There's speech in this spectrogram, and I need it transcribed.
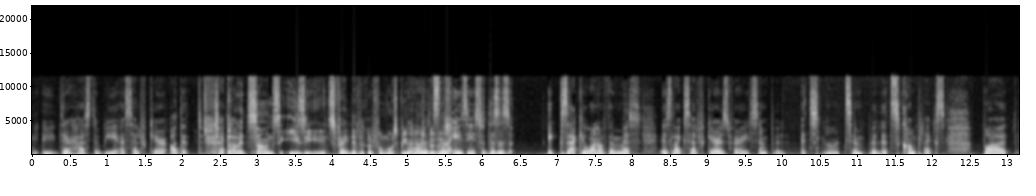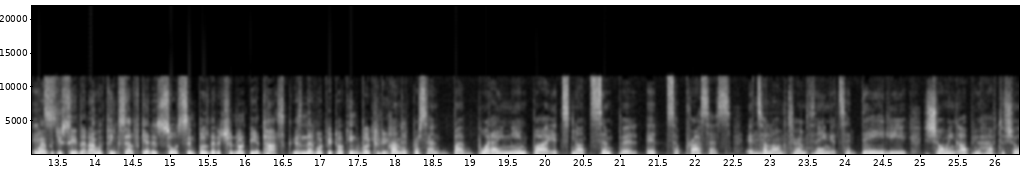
y- there has to be a self care audit checkup. Though it sounds easy, it's very difficult for most people no, no, to do it's not easy. So this is exactly one of the myths is like self care is very simple. It's not simple. It's complex, but it's Why would you say that? I would think self care is so simple that it should not be a task. Isn't that what we're talking about today? Hundred percent. But what I mean by it's not simple, it's a process. It's a Hmm. long-term thing. It's a daily showing up. You have to show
